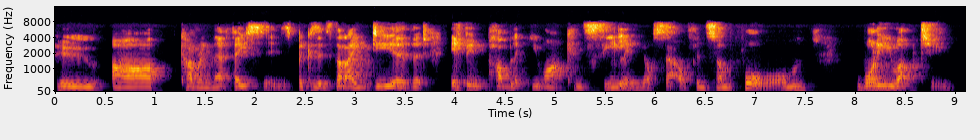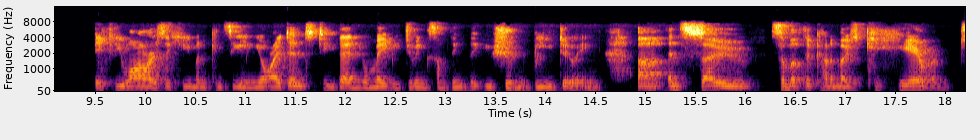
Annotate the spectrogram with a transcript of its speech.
who are covering their faces because it's that idea that if in public you are concealing yourself in some form, what are you up to? If you are, as a human, concealing your identity, then you're maybe doing something that you shouldn't be doing. Um, and so, some of the kind of most coherent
